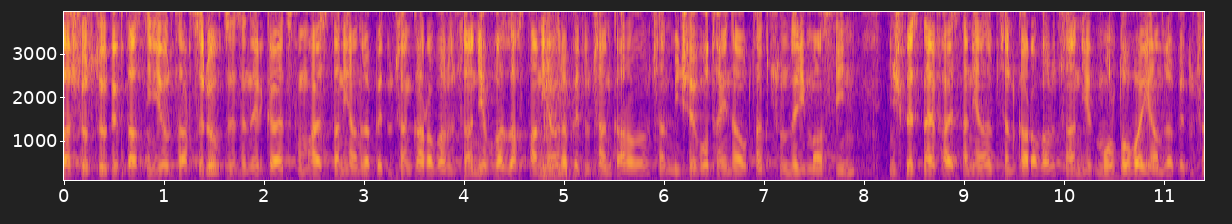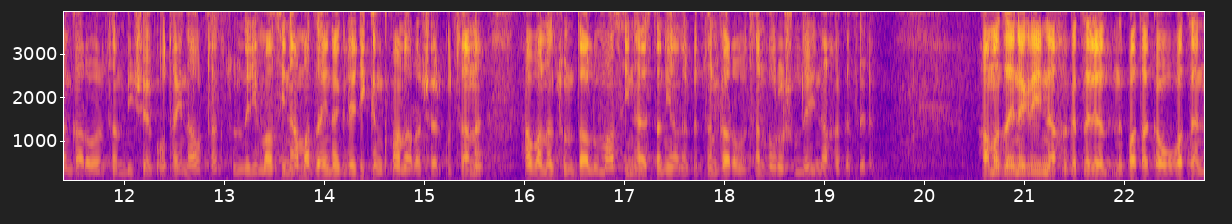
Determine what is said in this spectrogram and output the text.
14-րդ եւ 15-րդ հարցերով ձեզ է ներկայացվում Հայաստանի Հանրապետության կառավարության եւ Ղազախստանի Հանրապետության կառավարության միջև օթային հաղորդակցությունների մասին, ինչպես նաեւ Հայաստանի Հանրապետության կառավարության եւ Մոլդովայի Հանրապետության կառավարության միջև օթային հաղորդակցությունների մասին համաձայնագրերի կնքման առաջարկությանը հավանացում տալու մասին Հայաստանի Հանրապետության կառավարության որոշումների նախագծերը։ Համաձայնագրի նախագծերը նպատակաուղղված են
